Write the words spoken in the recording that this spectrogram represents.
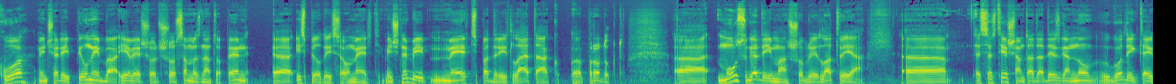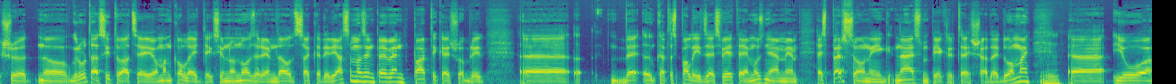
ko viņš arī pilnībā ieviešot šo samazināto PVN uh, izpildīja savu mērķi. Viņš nebija mērķis padarīt lētāku uh, produktu. Uh, mūsu gadījumā šobrīd Latvijā. Es esmu tiešām tādā diezgan, nu, godīgi teikšu, nu, grūtā situācijā, jo man kolēģi, teiksim, no nozarēm daudz saka, ka ir jāsamazina PVN pārtikai šobrīd, be, ka tas palīdzēs vietējiem uzņēmumiem. Es personīgi neesmu piekritējis šādai domai, mm. jo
